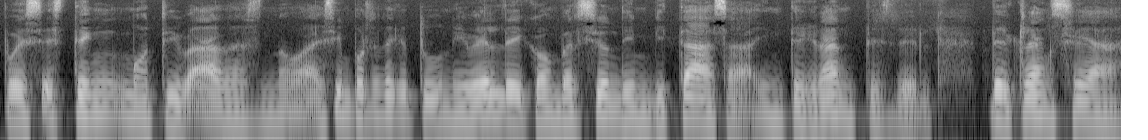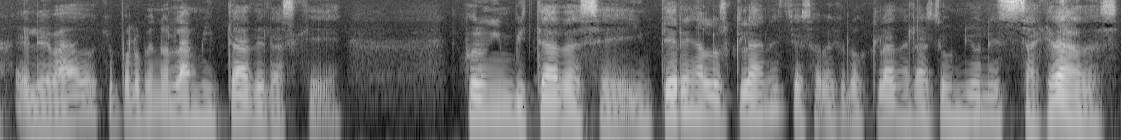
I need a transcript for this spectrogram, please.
pues estén motivadas, ¿no? Es importante que tu nivel de conversión de invitadas a integrantes del, clan sea elevado, que por lo menos la mitad de las que fueron invitadas se integren a los clanes, ya sabes que los clanes, las reuniones sagradas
